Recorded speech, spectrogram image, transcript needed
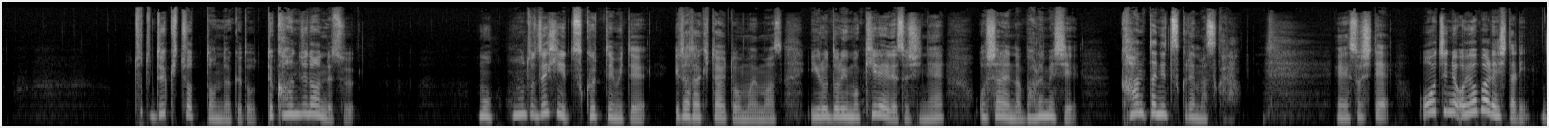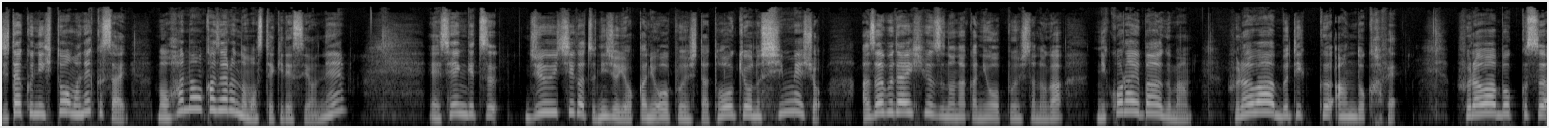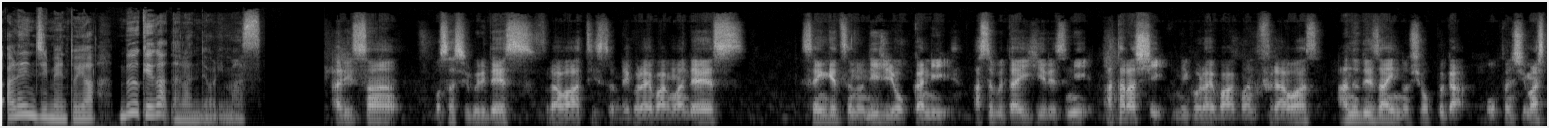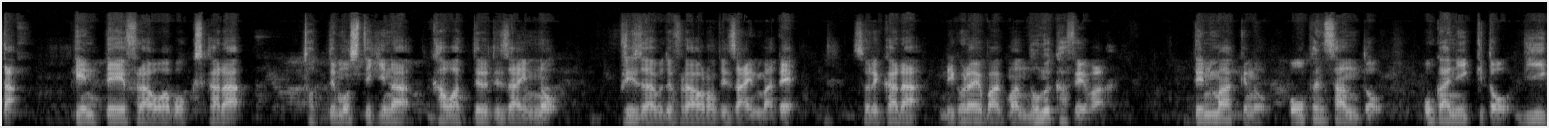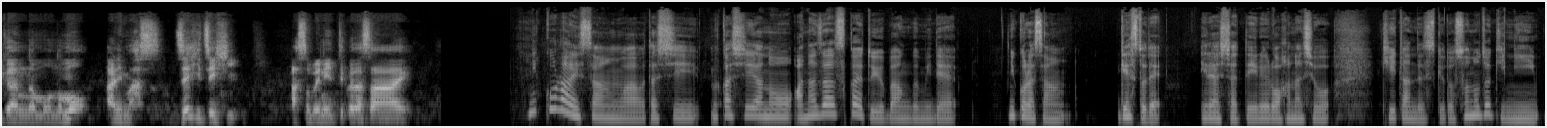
ちょっとできちゃったんだけどって感じなんです。もうほんとぜひ作ってみていただきたいと思います。彩りも綺麗ですしね。おしゃれなバル飯簡単に作れますから、えー、そしてお家にお呼ばれしたり自宅に人を招く際、まあ、お花を飾るのも素敵ですよね、えー、先月11月24日にオープンした東京の新名所麻布台ヒルズの中にオープンしたのがニコライ・バーグマンフラワーブティックカフェ。フラワーボックスアレンジメントやブーケが並んでおります。アリさんお久しぶりです。フラワーアーティストニコライ・バーグマンです。先月の24日に麻布台ヒルズに新しいニコライ・バーグマンフラワーズデザインのショップがオープンしました。限定フラワーボックスからとっても素敵な変わってるデザインのプリザーブドフラワーのデザインまで、それからニコライ・バーグマン飲むカフェは、デンマークのオープンサンド、オーガニックとヴィーガンなものもあります。ぜひぜひ遊びに行ってください。ニコライさんは私、昔あの、アナザースカイという番組で、ニコラさんゲストでいらっしゃっていろいろお話を聞いたんですけど、その時に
